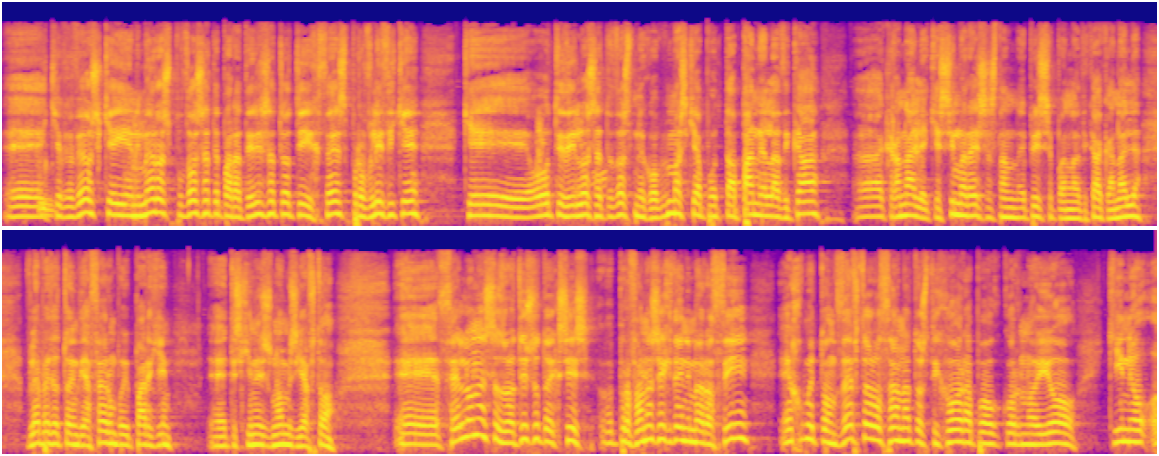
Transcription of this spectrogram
Ε, και βεβαίως και η ενημέρωση που δώσατε παρατηρήσατε ότι χθες προβλήθηκε και ό,τι δηλώσατε εδώ στην εκπομπή μας και από τα πανελλαδικά ε, κανάλια. Και σήμερα ήσασταν επίσης σε πανελλαδικά κανάλια. Βλέπετε το ενδιαφέρον που υπάρχει ε, της κοινής γνώμης γι' αυτό. Ε, θέλω να σας ρωτήσω το εξής. Προφανώς έχετε ενημερωθεί. Έχουμε τον δεύτερο θάνατο στη χώρα από κορονοϊό και είναι ο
